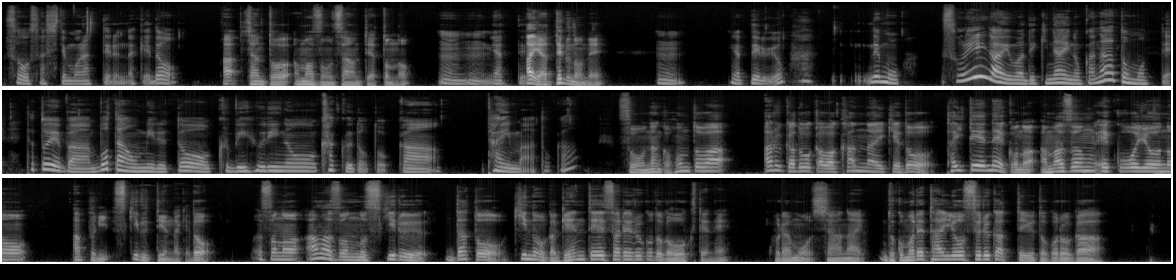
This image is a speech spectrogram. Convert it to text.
操作してもらってるんだけど、あ、ちゃんと Amazon さんってやっとんの？うんうん、やってる。あ、やってるのね。うん。やってるよ。でも、それ以外はできないのかなと思って。例えば、ボタンを見ると、首振りの角度とか、タイマーとか？そう、なんか本当はあるかどうかわかんないけど、大抵ね、この Amazon エコー用のアプリ、スキルって言うんだけど、その Amazon のスキルだと機能が限定されることが多くてね。これはもうしゃあない。どこまで対応するかっていうところが、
